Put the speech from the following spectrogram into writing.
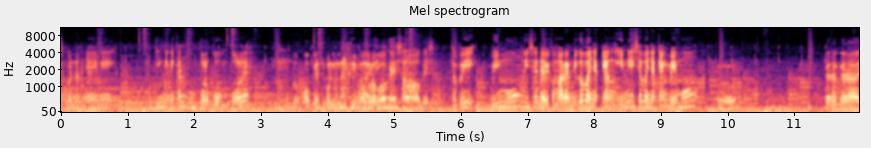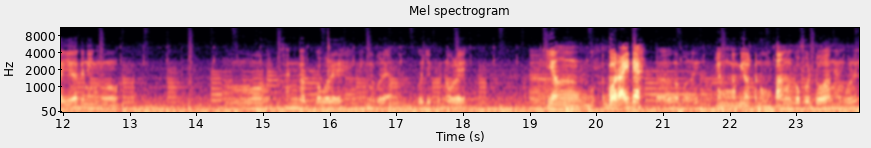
sebenarnya ini anjing ini kan kumpul-kumpul ya. Goblok. Oke sebenarnya. Ini mah, goblok oke salah oke sih. Tapi bingung Isya dari kemarin juga banyak yang ini Isya banyak yang demo. Heeh. Gara-gara iya gening nu. Nu kan nggak nggak boleh ini nggak boleh apa? Gojek itu nggak boleh. Eh, yang go- go ride ya? eh, nggak boleh. Yang ngambil penumpang? GoFood doang yang boleh.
